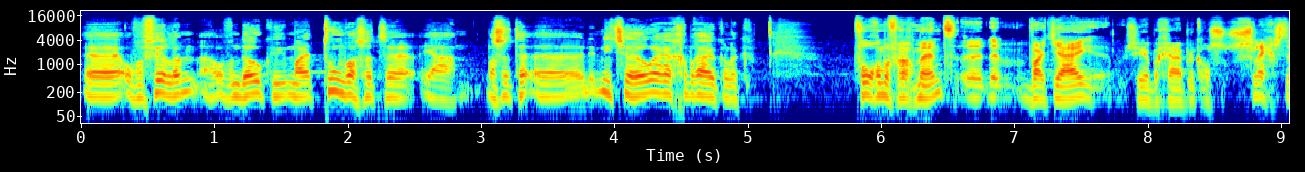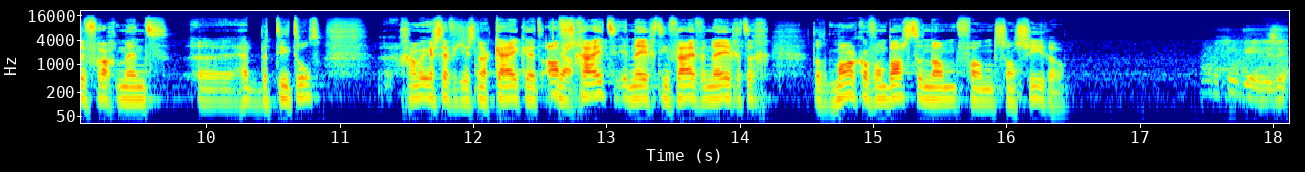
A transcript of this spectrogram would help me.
eh, of een film of een docu. Maar toen was het, ja, was het niet zo heel erg gebruikelijk. Volgende fragment, de- wat jij, zeer begrijpelijk, als slechtste fragment hebt betiteld. Gaan we eerst eventjes naar kijken. Het afscheid in 1995 dat Marco van Basten nam van San Siro. Portoghese.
